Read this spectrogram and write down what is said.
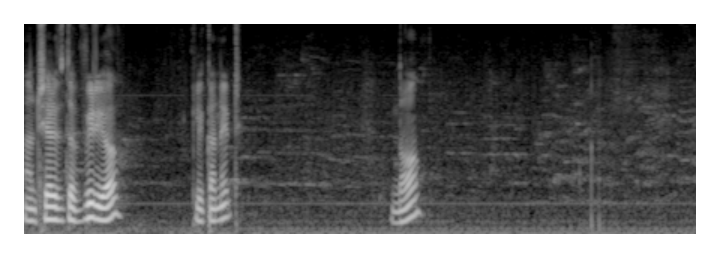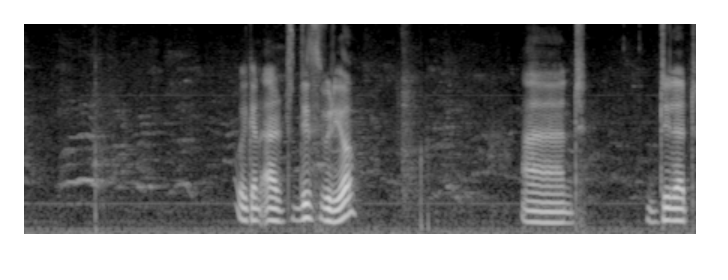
and here is the video. Click on it. No we can add this video and delete.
